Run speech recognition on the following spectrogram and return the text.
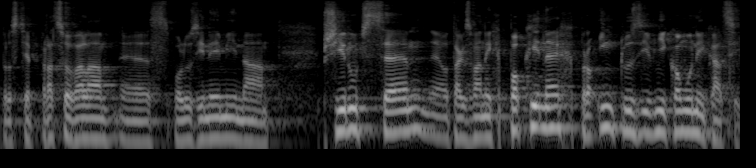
prostě pracovala eh, spolu s jinými na příručce eh, o takzvaných pokynech pro inkluzivní komunikaci,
